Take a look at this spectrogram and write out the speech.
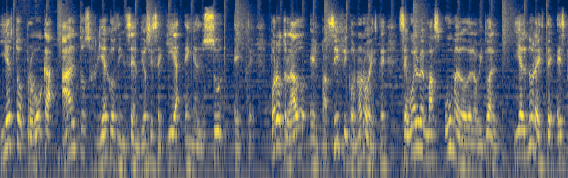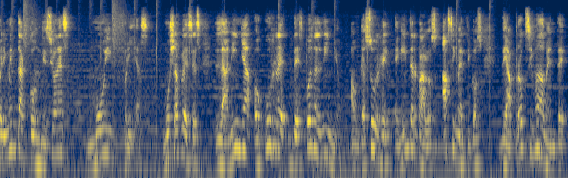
y esto provoca altos riesgos de incendios y sequía en el sureste. Por otro lado, el Pacífico noroeste se vuelve más húmedo de lo habitual y el noreste experimenta condiciones muy frías. Muchas veces la niña ocurre después del niño, aunque surgen en intervalos asimétricos de aproximadamente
